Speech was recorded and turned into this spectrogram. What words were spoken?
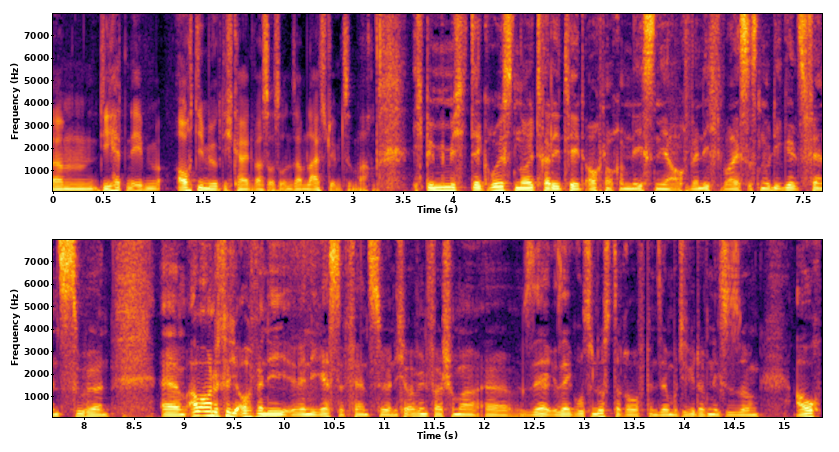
Ähm, die hätten eben auch die Möglichkeit, was aus unserem Livestream zu machen. Ich bemühe mich der größten Neutralität auch noch im nächsten Jahr, auch wenn ich weiß, dass nur die Eagles-Fans zuhören. Ähm, aber auch natürlich auch, wenn die, wenn die Gäste-Fans hören. Ich habe auf jeden Fall schon mal äh, sehr, sehr große Lust darauf, bin sehr motiviert auf nächste Saison. Auch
